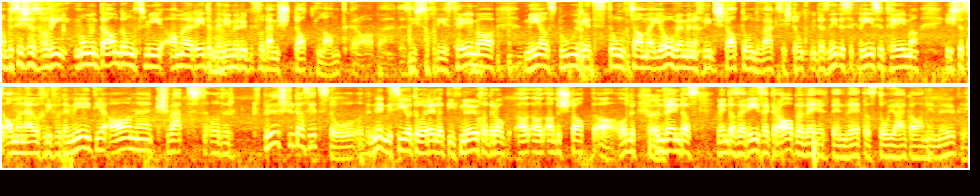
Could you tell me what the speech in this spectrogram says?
Aber es ist ein bisschen, momentan denkt mir, redet man immer von dem Stadt-Land-Graben. Das ist so ein, ein Thema. Mehr als Bauer jetzt denkt zusammen, ja, wenn man ein bisschen in der Stadt unterwegs ist, denkt mir das nicht ein riesen Thema. Ist das auch ein bisschen von den Medien angeschwätzt oder spürst du das jetzt hier? Oder nicht? Wir sind ja hier relativ nah an, an, an der Stadt an, oder? Ja. Und wenn das, wenn das ein riesen Graben wäre, dann wäre das hier ja auch gar nicht möglich.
